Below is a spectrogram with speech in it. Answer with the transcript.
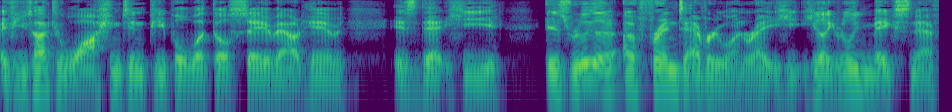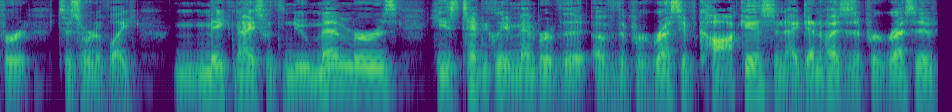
If you talk to Washington people, what they'll say about him is that he is really a, a friend to everyone, right? He he like really makes an effort to sort of like make nice with new members. He's technically a member of the of the Progressive Caucus and identifies as a progressive.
